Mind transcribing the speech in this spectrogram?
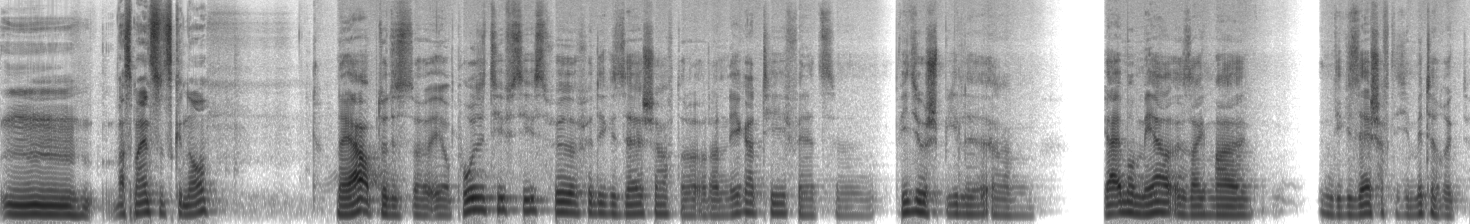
Mm, Was meinst du jetzt genau? Naja, ob du das äh, eher positiv siehst für, für die Gesellschaft oder, oder negativ, wenn jetzt äh, Videospiele ähm, ja immer mehr, äh, sag ich mal, in die gesellschaftliche Mitte rückt.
